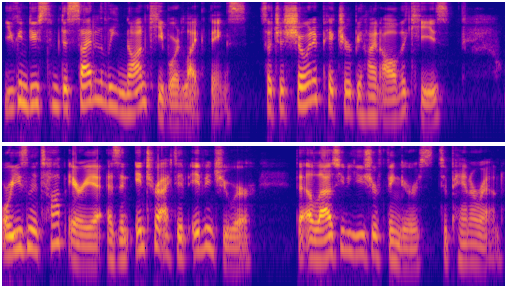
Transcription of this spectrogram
you can do some decidedly non-keyboard-like things, such as showing a picture behind all the keys, or using the top area as an interactive image viewer that allows you to use your fingers to pan around.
